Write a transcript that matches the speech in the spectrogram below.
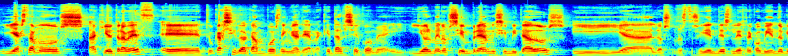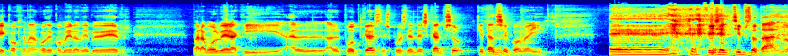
Y ya estamos aquí otra vez. Eh, tú que has ido a campos de Inglaterra, ¿qué tal se come ahí? Yo al menos siempre a mis invitados y a los, nuestros oyentes les recomiendo que cojan algo de comer o de beber para volver aquí al, al podcast después del descanso. ¿Qué tal se come ahí? Eh, Fish and chips total, ¿no?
